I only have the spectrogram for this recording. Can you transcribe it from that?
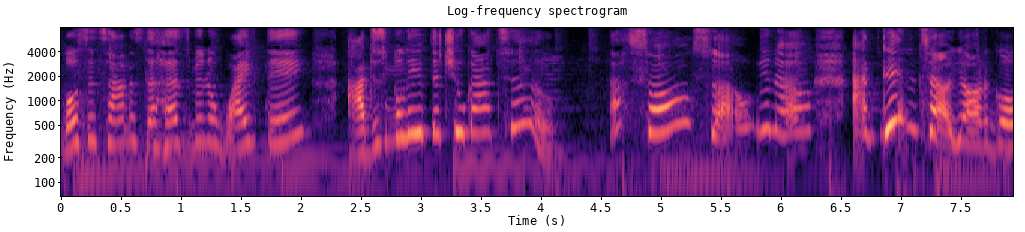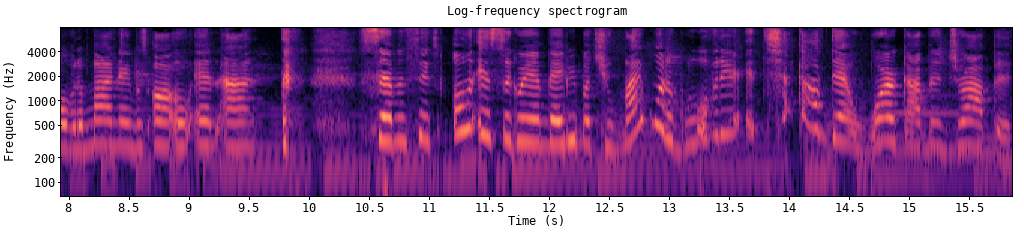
Most of the time, it's the husband and wife thing. I just believe that you got two. That's all. So, you know, I didn't tell y'all to go over to my name is R O N I. Seven six on Instagram, baby. But you might want to go over there and check out that work I've been dropping.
